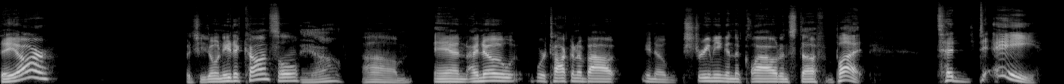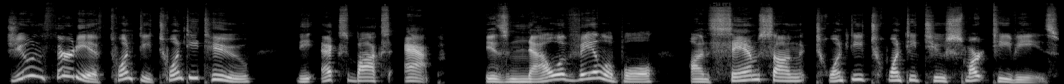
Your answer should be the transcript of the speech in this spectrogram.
They are, but you don't need a console. Yeah. Um, and I know we're talking about you know streaming in the cloud and stuff, but today, June thirtieth, twenty twenty two, the Xbox app is now available on Samsung 2022 smart TVs.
